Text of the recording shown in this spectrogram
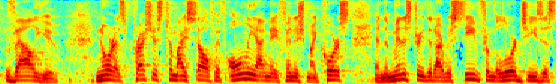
value, nor as precious to myself, if only I may finish my course and the ministry that I received from the Lord Jesus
